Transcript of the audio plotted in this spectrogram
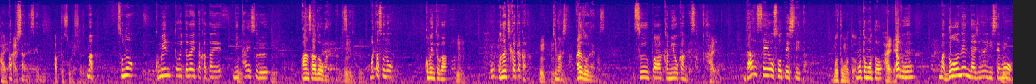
アはいはい。ップしたんですけども、アップしましたね。まあそのコメントをいただいた方に対するうん。アンサー動画だったんですけど、うんうん。またそのコメントが同じ方からうん来ました、ありがとうございます。スーパー神尾勘兵衛さん。はい。男性を想定していた。もともと。もともと。はい。多分、まあ、同年代じゃないにしても、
